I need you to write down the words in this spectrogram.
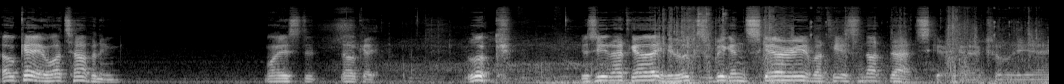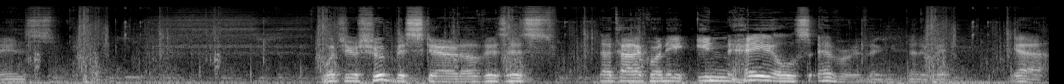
Okay, what's happening? Why is it... Okay. Look! You see that guy? He looks big and scary, but he's not that scary, actually. Yeah, he's what you should be scared of is his attack when he inhales everything. Anyway, yeah.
